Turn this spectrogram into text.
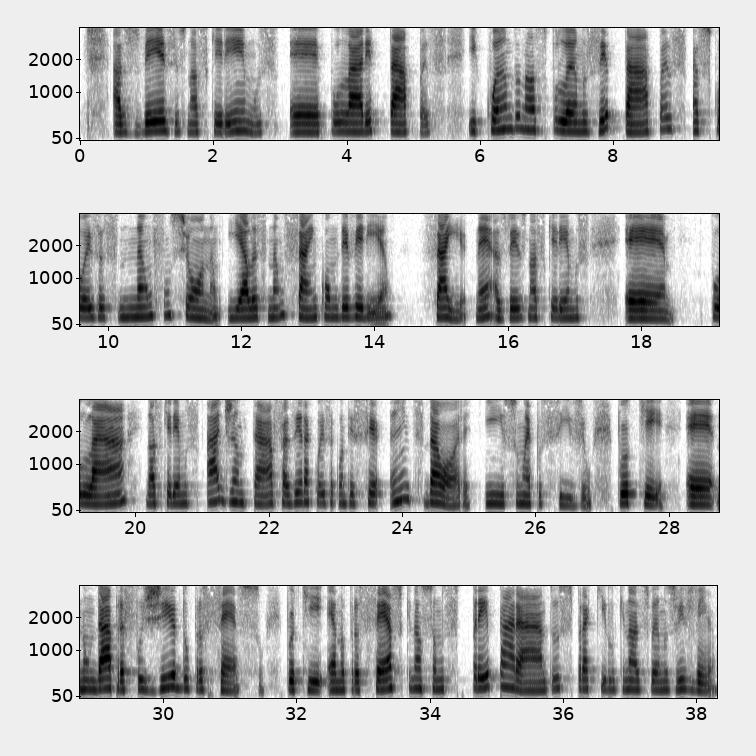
Às vezes nós queremos é, pular etapas e quando nós pulamos etapas, as coisas não funcionam e elas não saem como deveriam sair, né? Às vezes nós queremos é, pular, nós queremos adiantar, fazer a coisa acontecer antes da hora e isso não é possível, porque é, não dá para fugir do processo, porque é no processo que nós somos preparados para aquilo que nós vamos viver.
